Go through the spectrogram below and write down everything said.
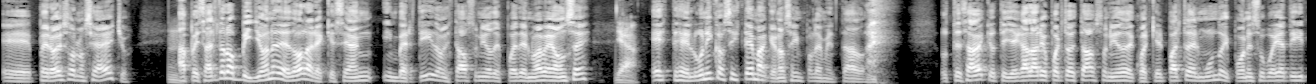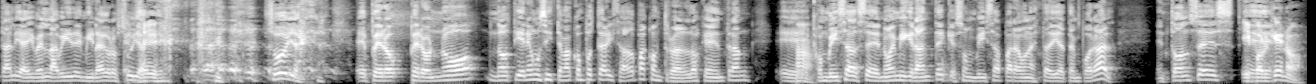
eh, pero eso no se ha hecho. Mm. A pesar de los billones de dólares que se han invertido en Estados Unidos después del 9-11, este es el único sistema que no se ha implementado. Usted sabe que usted llega al aeropuerto de Estados Unidos de cualquier parte del mundo y pone su huella digital y ahí ven la vida y milagros suya. suya. Eh, pero pero no, no tienen un sistema computarizado para controlar los que entran eh, ah. con visas eh, no inmigrantes, que son visas para una estadía temporal. Entonces. ¿Y por qué no?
